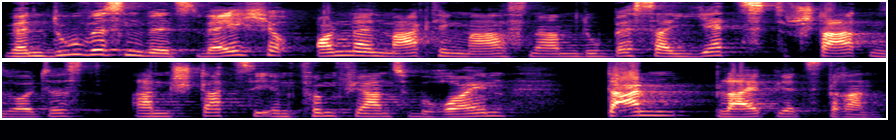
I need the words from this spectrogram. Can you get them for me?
Wenn du wissen willst, welche Online-Marketing-Maßnahmen du besser jetzt starten solltest, anstatt sie in fünf Jahren zu bereuen, dann bleib jetzt dran.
